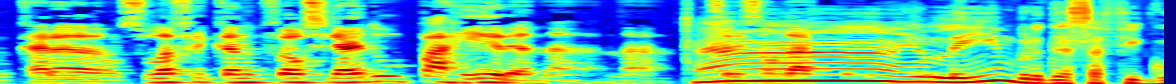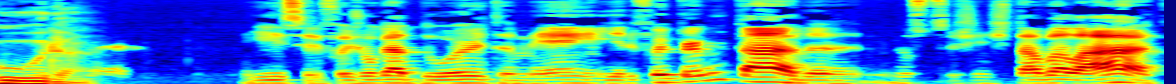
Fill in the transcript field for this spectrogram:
um cara, um sul-africano que foi auxiliar do Parreira na, na ah, seleção da Ah, eu lembro dessa figura. É, isso, ele foi jogador também, e ele foi perguntado, a gente estava lá,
